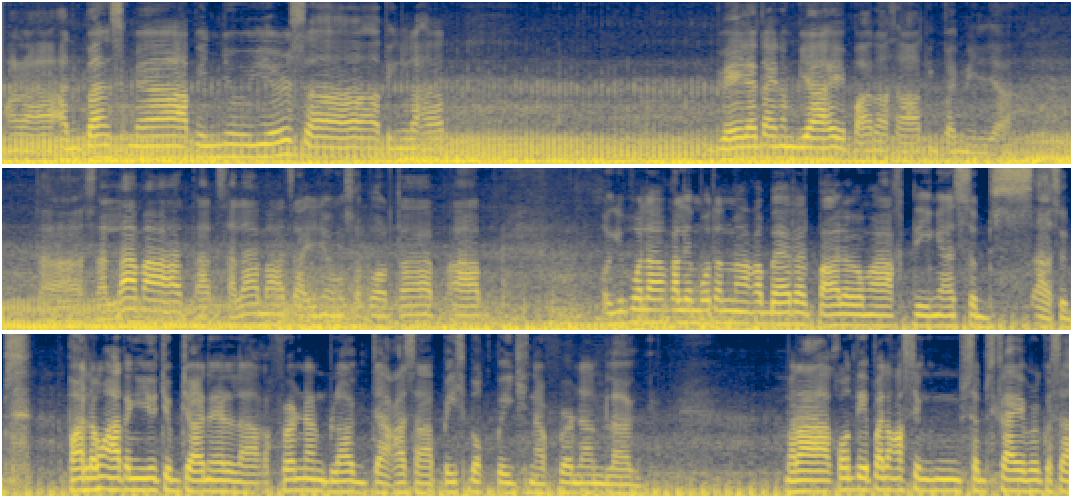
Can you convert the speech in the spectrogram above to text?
para advance may happy new year sa ating lahat. Bigay tayo ng biyahe para sa ating pamilya. Ta- salamat at salamat sa inyong suporta up huwag niyo po lang kalimutan mga kabayaran follow ang acting at subs, ah, subs follow ang ating youtube channel na Fernan Vlog tsaka sa facebook page na Fernan Vlog Mara, konti pa lang kasing subscriber ko sa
